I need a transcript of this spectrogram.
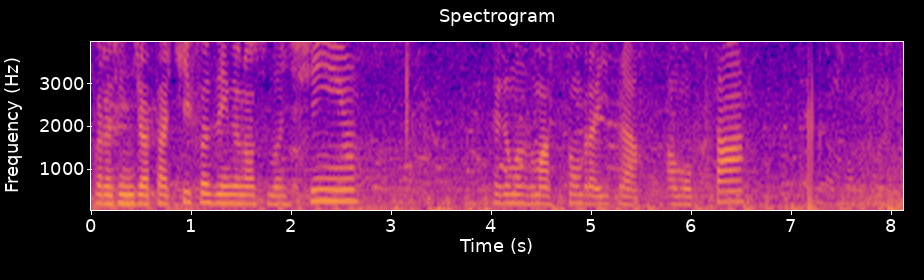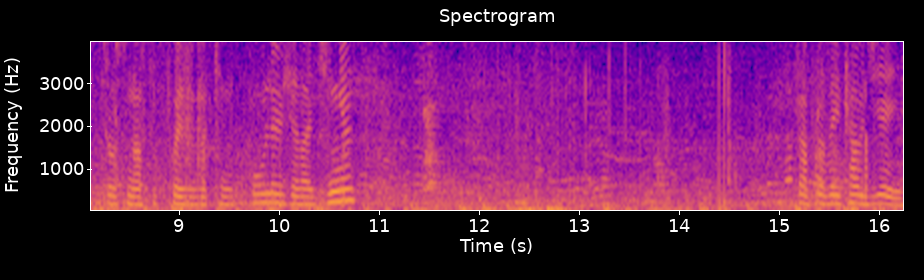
Agora a gente já tá aqui fazendo o nosso lanchinho. Pegamos uma sombra aí pra almoçar. Trouxe nossas coisas aqui no cooler, geladinhas. Pra aproveitar o dia aí.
